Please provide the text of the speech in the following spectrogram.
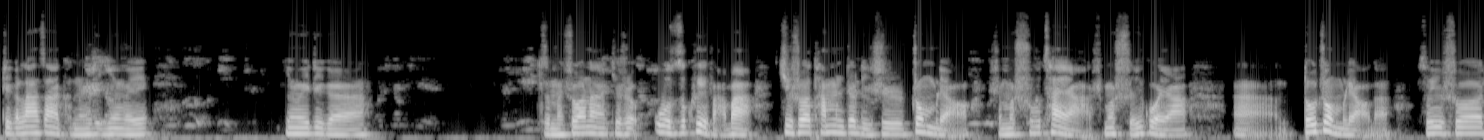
这个拉萨可能是因为。因为这个怎么说呢，就是物资匮乏吧。据说他们这里是种不了什么蔬菜呀、什么水果呀，啊，都种不了的。所以说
